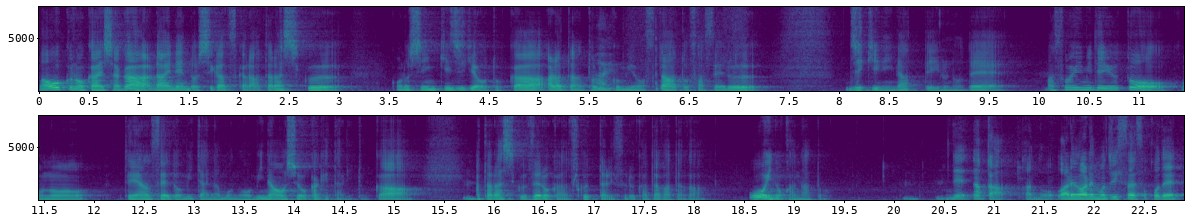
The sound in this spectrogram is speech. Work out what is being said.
まあ、多くの会社が来年度4月から新しくこの新規事業とか新たな取り組みをスタートさせる時期になっているので、まあ、そういう意味で言うとこの提案制度みたいなものを見直しをかけたりとか新しくゼロから作ったりする方々が多いのかなと。でなんかあの我々も実際そこで、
